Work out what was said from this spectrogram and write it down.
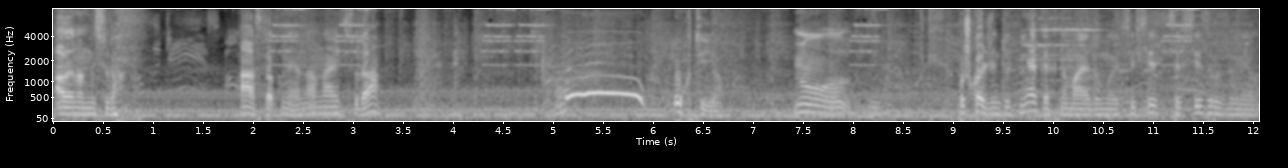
Але нам не сюди. А, стоп, не, нам навіть сюди. Ух ти йо. Ну, пошкоджень тут ніяких немає, думаю, це всі, це всі зрозуміли.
